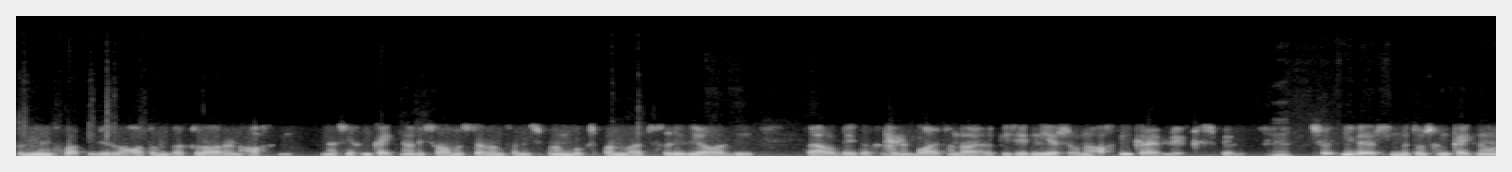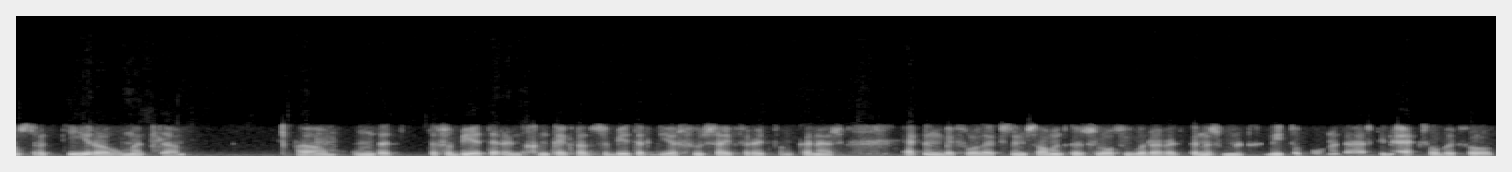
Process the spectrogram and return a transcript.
geneem glad nie die laat ontwikkelaar in ag nie. En as jy gaan kyk na die samestelling van die Springbok span wat verlede jaar die Wêreldbeker gewen en baie van daai ouetjies het nie eers onder 18 kry meer gespeel nie. Ja. So iewers moet ons gaan kyk na ons strukture om dit um, um, om dit te verbeter en gaan kyk dat ons 'n beter deurvoersyfer het van kinders. Ek dink byvoorbeeld ek stem saam met Chris Loffie oor dat kinders moet geniet op onder 13. Ek sal byvoorbeeld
